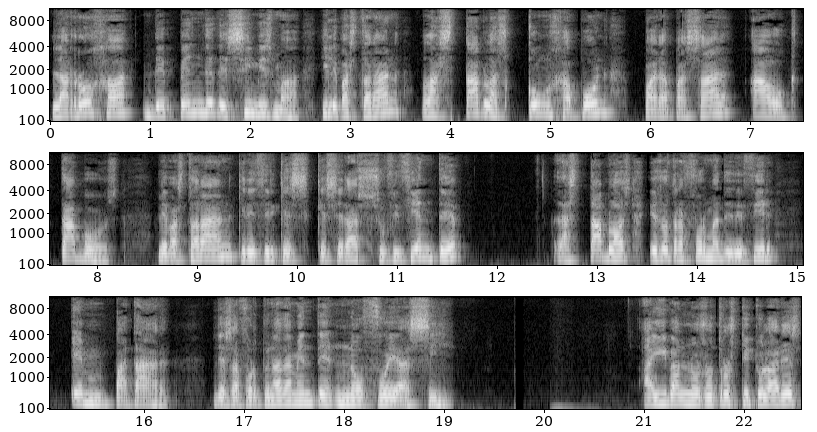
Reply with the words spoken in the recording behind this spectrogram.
La roja depende de sí misma y le bastarán las tablas con Japón para pasar a octavos. Le bastarán, quiere decir que, que será suficiente. Las tablas es otra forma de decir empatar. Desafortunadamente no fue así. Ahí van los otros titulares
